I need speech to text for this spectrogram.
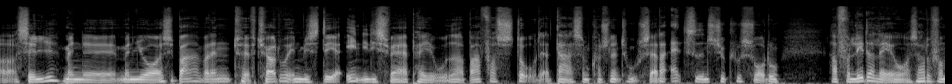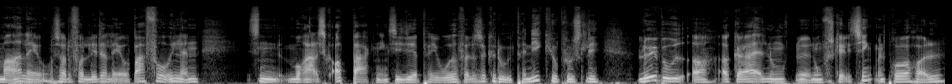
at sælge, men, øh, men jo også bare, hvordan tør du investere ind i de svære perioder, og bare forstå, at der som konsulenthus, er der altid en cyklus, hvor du har for lidt at lave, og så har du for meget at lave, og så har du for lidt at lave. Bare få en eller anden sådan moralsk opbakning til de der perioder, for ellers så kan du i panik jo pludselig løbe ud og, og gøre alle nogle, øh, nogle forskellige ting, men prøve at holde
